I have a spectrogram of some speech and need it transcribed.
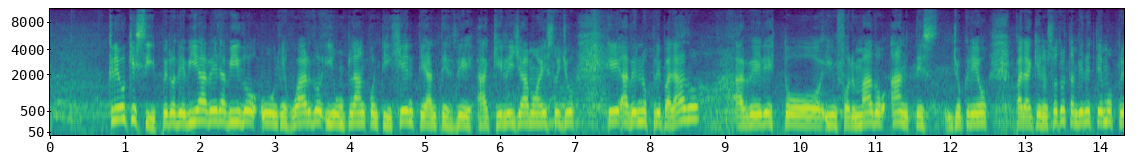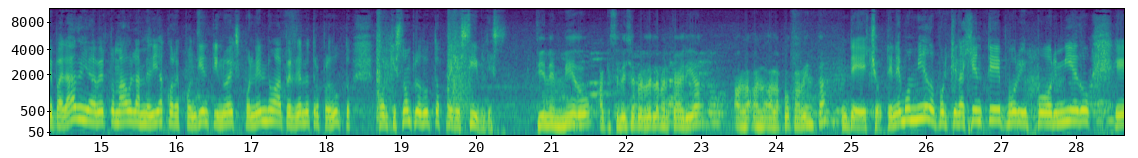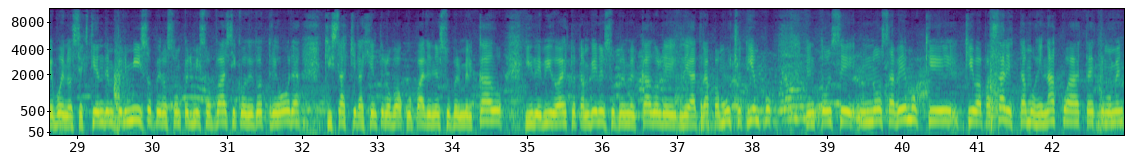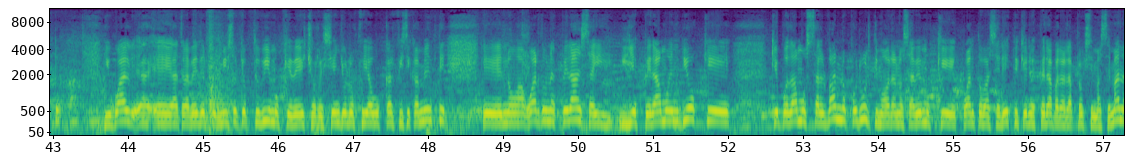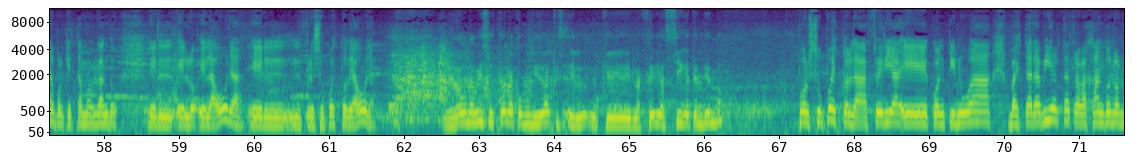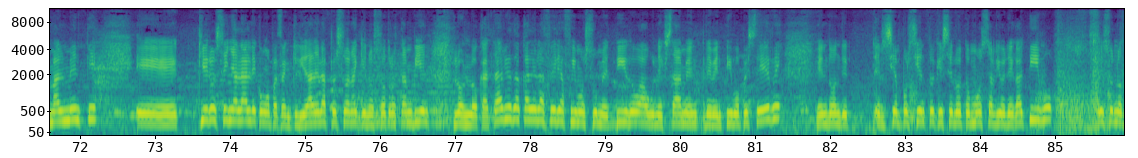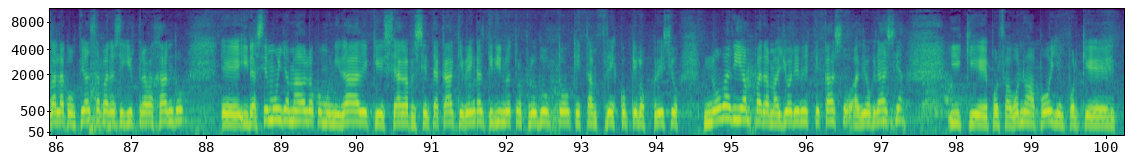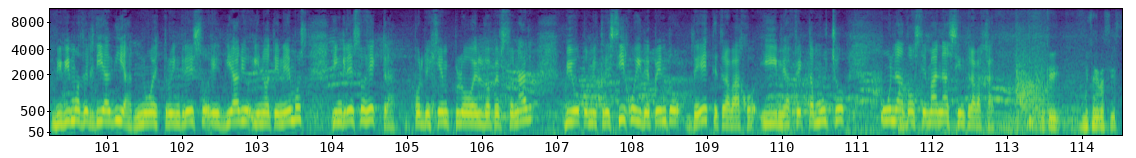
Creo que sí, pero debía haber habido un resguardo y un plan contingente antes de. ¿A qué le llamo a eso yo? Eh, habernos preparado haber esto informado antes, yo creo, para que nosotros también estemos preparados y haber tomado las medidas correspondientes y no exponernos a perder nuestros productos, porque son productos perecibles tienen miedo a que se les eche a perder la mercadería a la, poca venta? De hecho, tenemos miedo porque la gente por, miedo, eh, bueno, se extienden permisos, pero son permisos básicos de dos, tres horas, quizás que la gente los va a ocupar en el supermercado y debido a esto también el supermercado le, atrapa mucho tiempo, entonces no sabemos qué, va a pasar, estamos en agua hasta este momento, igual eh, eh, a través del permiso que obtuvimos, que de hecho recién yo lo fui a buscar físicamente, nos aguarda una esperanza y esperamos en Dios que, podamos salvarnos por último. Ahora no sabemos qué, cuánto va a ser esto y qué nos espera para la próxima semana, porque estamos hablando el, el, ahora, el, presupuesto de ahora. ¿Le da un aviso usted a la comunidad que, que la feria sigue atendiendo? Por supuesto, la feria eh, continúa, va a estar abierta, trabajando normalmente. Eh, quiero señalarle como para tranquilidad de las personas que nosotros también, los locatarios de acá de la feria, fuimos sometidos a un examen preventivo PCR, en donde el 100% que se lo tomó salió negativo. Eso nos da la confianza para seguir trabajando eh, y le hacemos un llamado a la comunidad de que se haga presente acá, que venga a adquirir nuestros productos, que están frescos, que los precios no varían para mayor en este caso, a Dios gracias, y que por favor nos apoyen porque vivimos del día a día, nuestro ingreso es diario y no tenemos ingresos extras. Por ejemplo, en lo personal, vivo con mis tres hijos y dependo de este trabajo y me afecta mucho una o dos semanas sin trabajar. Ok, muchas gracias.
